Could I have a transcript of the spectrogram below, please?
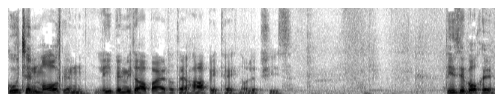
Guten Morgen, liebe Mitarbeiter der HB Technologies. Diese Woche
